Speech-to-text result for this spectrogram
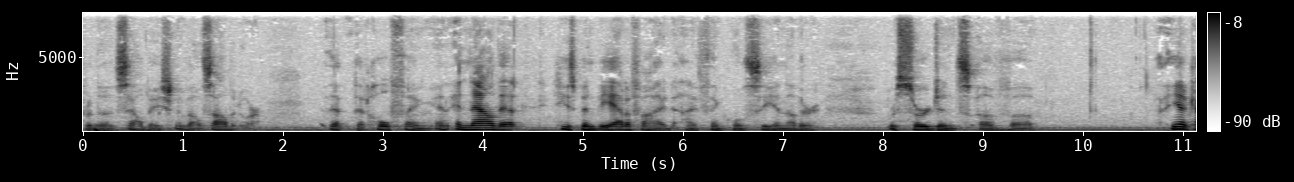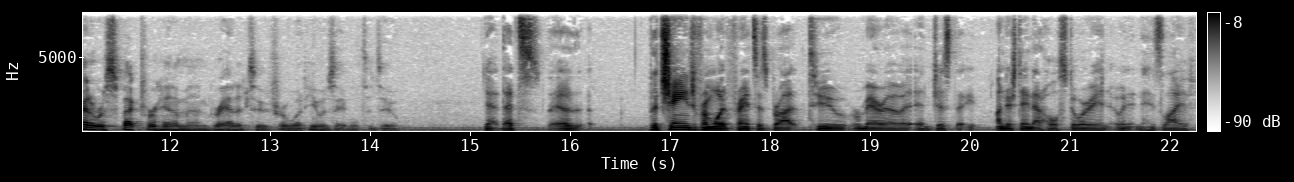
for the salvation of El Salvador. That that whole thing, and, and now that he's been beatified, I think we'll see another resurgence of uh, you know kind of respect for him and gratitude for what he was able to do. Yeah, that's uh, the change from what Francis brought to Romero and just understanding that whole story in, in his life.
